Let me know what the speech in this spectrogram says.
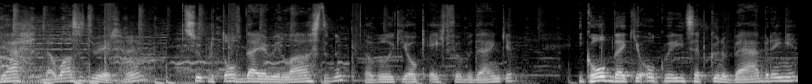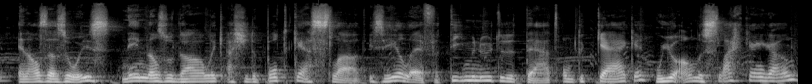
Ja, dat was het weer. Hè? Super tof dat je weer luisterde. Daar wil ik je ook echt voor bedanken. Ik hoop dat ik je ook weer iets heb kunnen bijbrengen. En als dat zo is, neem dan zo dadelijk, als je de podcast slaat, is heel even 10 minuten de tijd om te kijken hoe je aan de slag kan gaan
